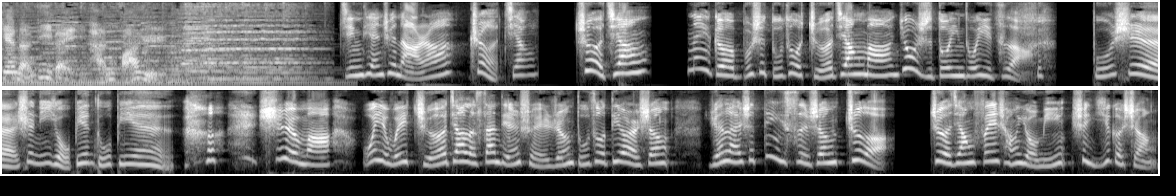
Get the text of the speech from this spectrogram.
天南地北谈华语。今天去哪儿啊？浙江，浙江，那个不是读作浙江吗？又是多音多义字啊？不是，是你有边读边，是吗？我以为浙加了三点水，仍读作第二声，原来是第四声浙。浙江非常有名，是一个省，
